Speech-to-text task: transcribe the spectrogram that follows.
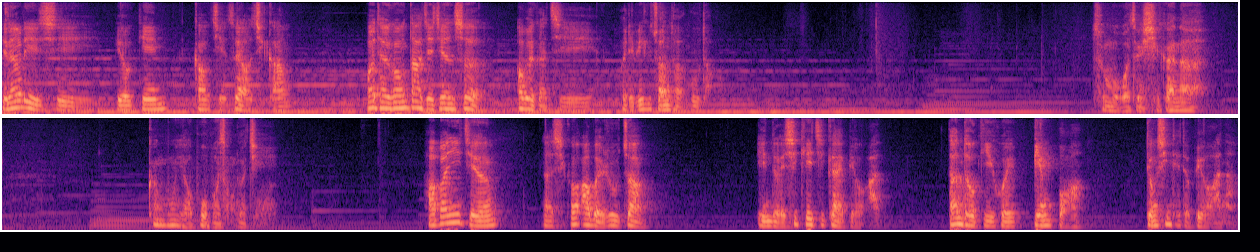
今仔日是标金交接最后一天，我提供大捷建设，后尾家己会入去转团户头。剩无偌济时间啊！刚刚姚布无赚到钱，下班以前，若是讲还未入账，因就会失去这个标案。等到机会平盘，重新摕到标案啊！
